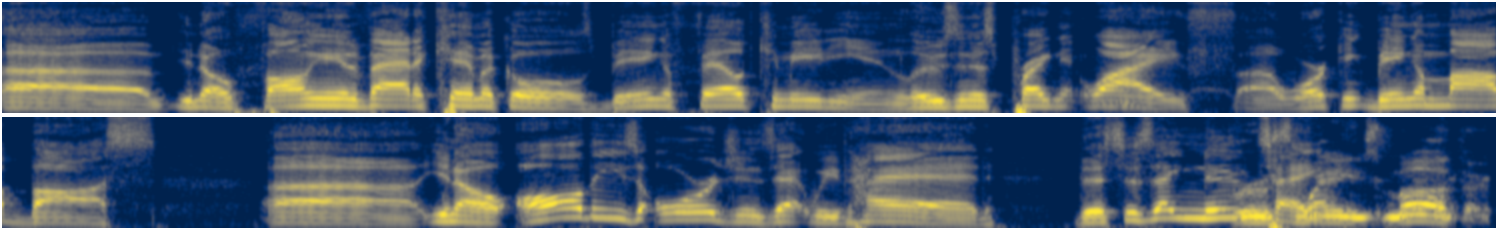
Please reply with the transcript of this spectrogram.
uh, you know, falling into Nevada chemicals, being a failed comedian, losing his pregnant wife, uh, working, being a mob boss, uh, you know, all these origins that we've had. This is a new Bruce take. Wayne's mother.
